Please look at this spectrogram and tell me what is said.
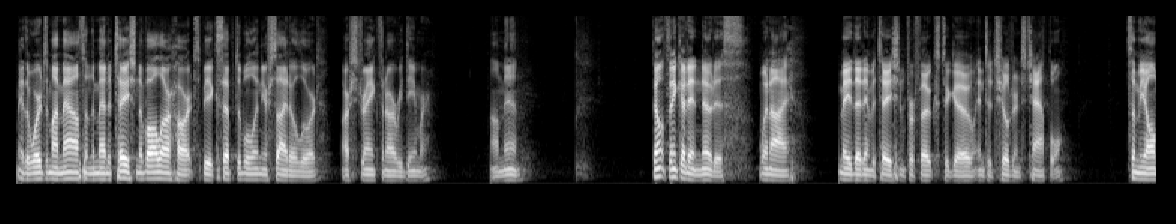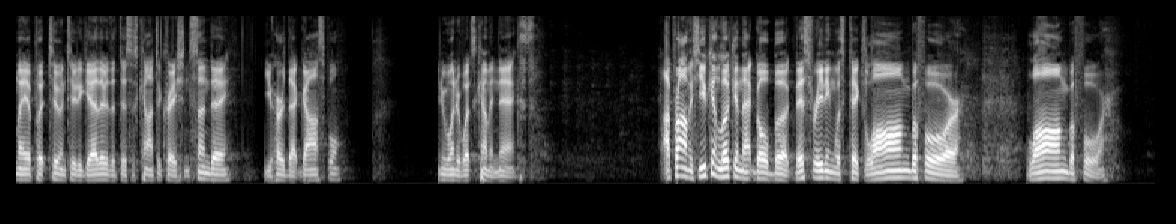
May the words of my mouth and the meditation of all our hearts be acceptable in your sight, O Lord, our strength and our Redeemer. Amen. Don't think I didn't notice when I made that invitation for folks to go into Children's Chapel. Some of y'all may have put two and two together that this is Consecration Sunday. You heard that gospel. And you wonder what's coming next. I promise you can look in that gold book. This reading was picked long before, long before.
